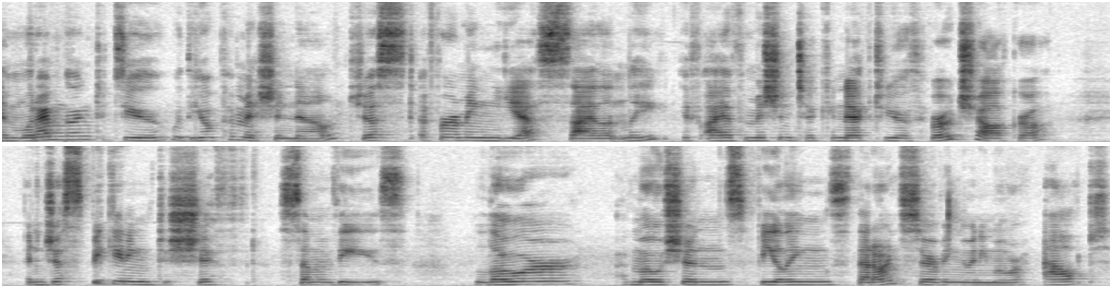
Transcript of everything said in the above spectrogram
And what I'm going to do, with your permission now, just affirming yes silently if I have permission to connect to your throat chakra and just beginning to shift some of these lower emotions, feelings that aren't serving you anymore out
